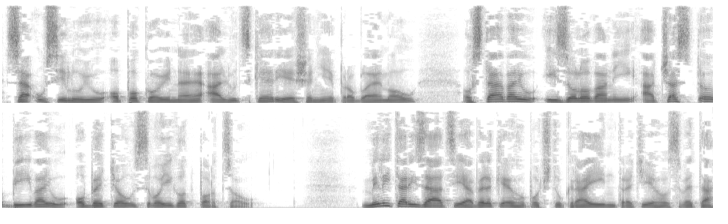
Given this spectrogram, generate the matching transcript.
sa usilujú o pokojné a ľudské riešenie problémov, ostávajú izolovaní a často bývajú obeťou svojich odporcov. Militarizácia veľkého počtu krajín tretieho sveta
